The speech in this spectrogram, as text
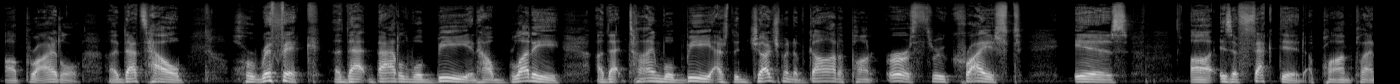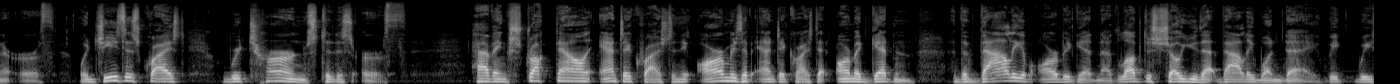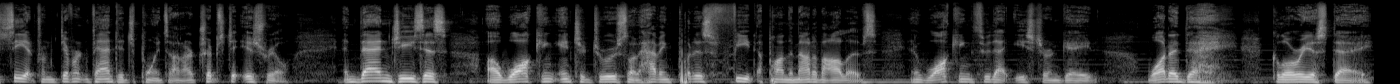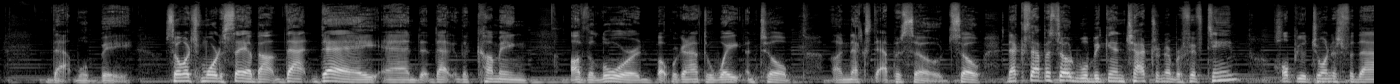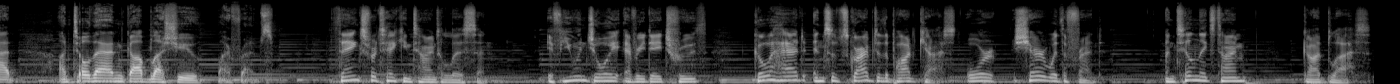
uh, bridle. Uh, that's how horrific that battle will be and how bloody uh, that time will be as the judgment of God upon earth through Christ is, uh, is affected upon planet earth. When Jesus Christ returns to this earth, having struck down Antichrist and the armies of Antichrist at Armageddon, the valley of Armageddon. I'd love to show you that valley one day. We, we see it from different vantage points on our trips to Israel. And then Jesus uh, walking into Jerusalem, having put his feet upon the Mount of Olives and walking through that eastern gate. What a day, glorious day that will be. So much more to say about that day and that the coming of the Lord, but we're going to have to wait until uh, next episode. So, next episode, we'll begin chapter number 15. Hope you'll join us for that. Until then, God bless you, my friends. Thanks for taking time to listen. If you enjoy Everyday Truth, go ahead and subscribe to the podcast or share it with a friend. Until next time, God bless.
